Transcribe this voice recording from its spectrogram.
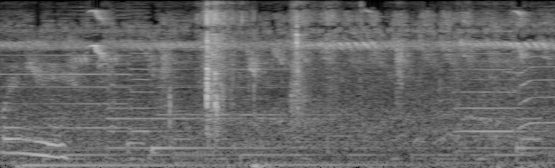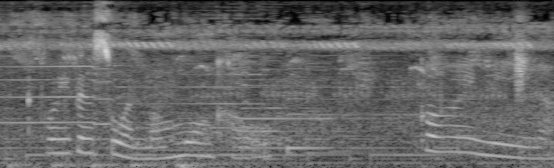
ไม่มี ตรงนี้เป็นสวนมะม่วงเขา ก็ไม่มีนะ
